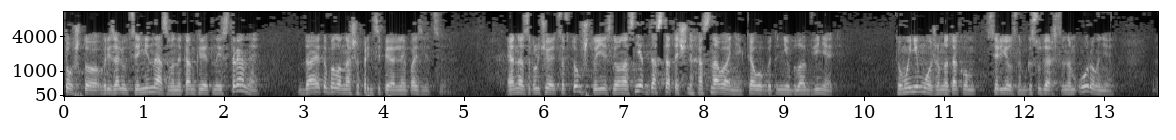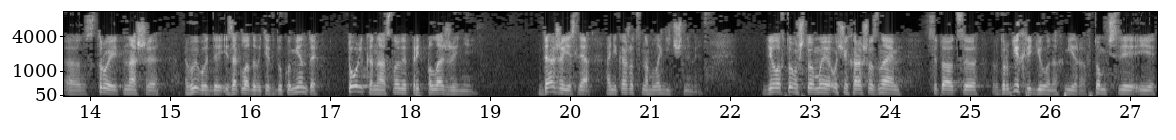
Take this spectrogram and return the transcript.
то, что в резолюции не названы конкретные страны, да, это была наша принципиальная позиция. И она заключается в том, что если у нас нет достаточных оснований кого бы то ни было обвинять, то мы не можем на таком серьезном государственном уровне э, строить наши выводы и закладывать их в документы только на основе предположений, даже если они кажутся нам логичными. Дело в том, что мы очень хорошо знаем ситуацию в других регионах мира, в том числе и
